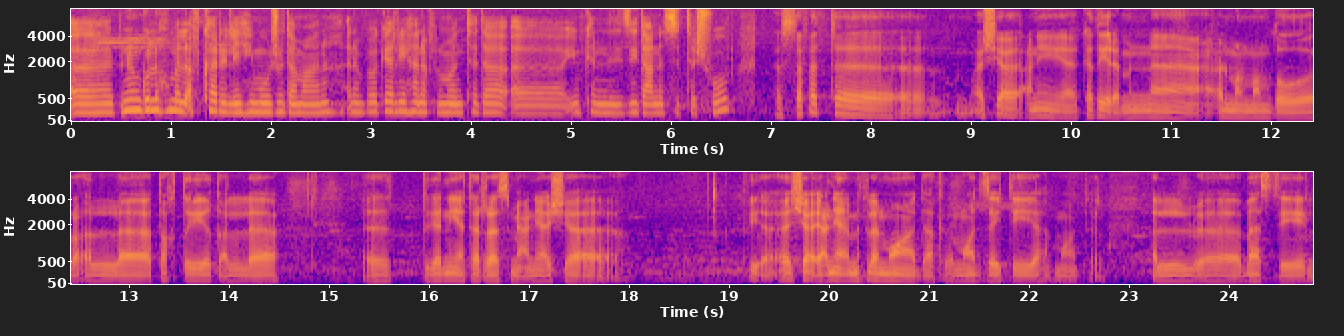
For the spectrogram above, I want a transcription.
آه، بننقل لهم الأفكار اللي هي موجودة معنا. أنا بقى لي هنا في المنتدى آه، يمكن يزيد عن الستة شهور. استفدت آه، أشياء يعني كثيرة من آه، علم المنظور التخطيط ال- آه، تقنية الرسم يعني أشياء في أشياء يعني مثل المواد هكذا مواد زيتية المواد الباستيل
